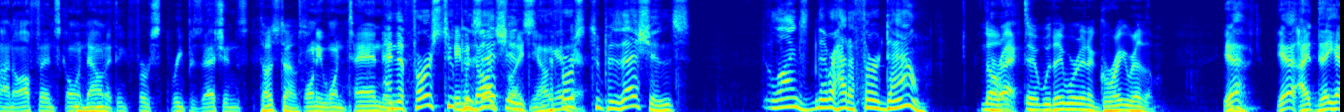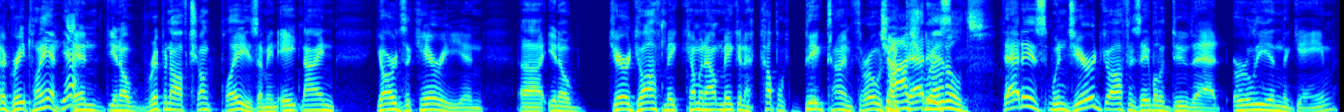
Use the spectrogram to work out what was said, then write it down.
on offense, going mm-hmm. down, I think, first three possessions. Touchdowns. 21 10. And, and, the first two possessions, the first two possessions, the Lions never had a third down. No, Correct. It, they were in a great rhythm. Yeah. Yeah. I, they had a great plan. Yeah. And, you know, ripping off chunk plays. I mean, eight, nine yards of carry. And, uh, you know, Jared Goff make coming out and making a couple big time throws. Josh like that Reynolds. Is, that is when Jared Goff is able to do that early in the game.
